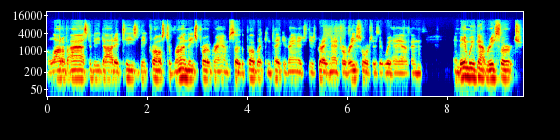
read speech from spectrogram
a lot of I's to be dotted, T's to be crossed to run these programs so the public can take advantage of these great natural resources that we have. And and then we've got research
